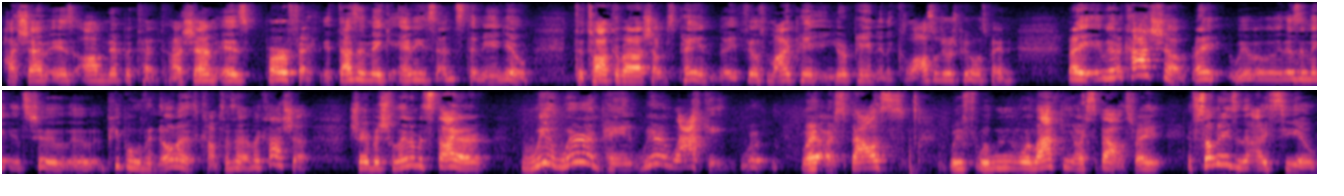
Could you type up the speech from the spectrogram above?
Hashem is omnipotent. Hashem is perfect. It doesn't make any sense to me and you to talk about Hashem's pain. He feels my pain and your pain and the colossal Jewish people's pain. Right? We have a kasha, right? We, it doesn't make it to people who even know about this concept have a kasha. We, we're in pain. We're lacking. We're, right? Our spouse, we we're lacking our spouse, right? If somebody's in the ICU,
